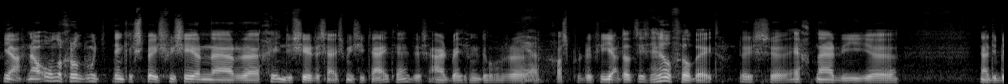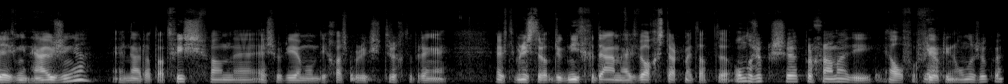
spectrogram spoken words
Ja, nou ondergrond moet je denk ik specificeren naar uh, geïnduceerde seismiciteit. Hè? Dus aardbeving door uh, ja. gasproductie. Ja, dat is heel veel beter. Dus uh, echt naar die, naar die beving in Huizingen. En naar dat advies van SODM om die gasproductie terug te brengen heeft de minister dat natuurlijk niet gedaan, maar hij heeft wel gestart met dat uh, onderzoeksprogramma, die 11 of 14 ja. onderzoeken.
